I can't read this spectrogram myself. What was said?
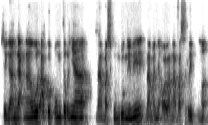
sehingga nggak ngawur akupunkturnya. Nah, Mas Gunggung ini namanya olah nafas ritme.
